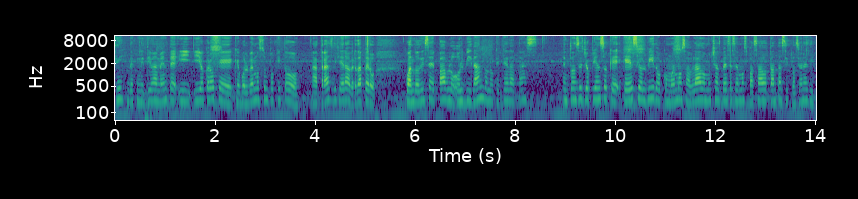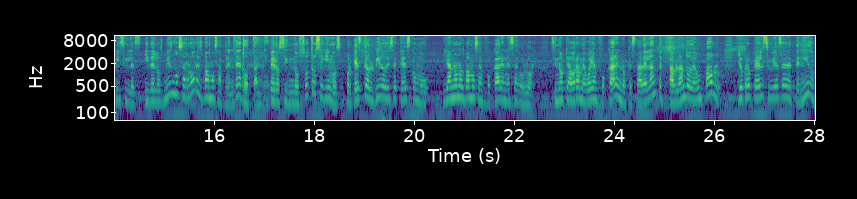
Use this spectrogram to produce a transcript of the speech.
Sí, definitivamente. Y, yo creo que, volvemos un poquito atrás, dijera, ¿verdad? Pero cuando dice Pablo, olvidando lo que queda atrás. Entonces yo pienso que, ese olvido, como hemos hablado, muchas veces hemos pasado tantas situaciones difíciles y de los mismos errores vamos a aprender. Totalmente. Pero si nosotros seguimos, porque este olvido dice que es como, ya no nos vamos a enfocar en ese dolor, sino que ahora me voy a enfocar en lo que está adelante. Hablando de un Pablo, yo creo que él se hubiese detenido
